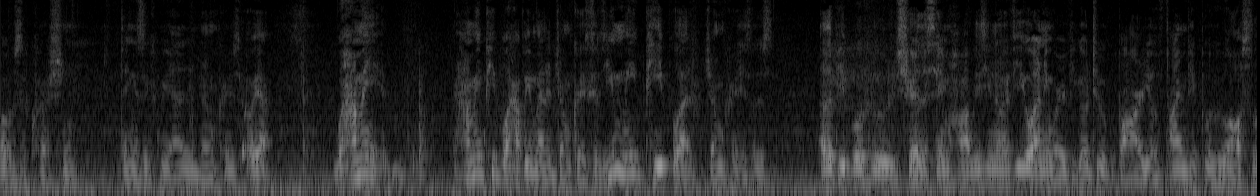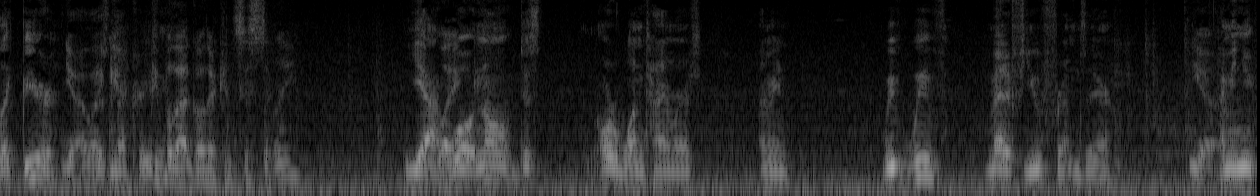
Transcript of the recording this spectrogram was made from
What was the question? Things that could be added to Jump Craze. Oh yeah. Well, how many how many people have we met at Jump Craze? Because you meet people at Jump Craze. There's other people who share the same hobbies. You know, if you go anywhere, if you go to a bar, you'll find people who also like beer. Yeah, like Isn't that crazy? people that go there consistently. Yeah. like- well, no, just or one timers. I mean, we've we've met a few friends there. Yeah, I mean, you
